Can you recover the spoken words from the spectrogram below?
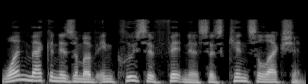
One mechanism of inclusive fitness is kin selection.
